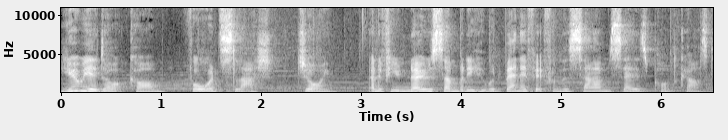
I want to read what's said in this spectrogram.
Youier.com forward slash join. And if you know somebody who would benefit from the Sam Says podcast,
